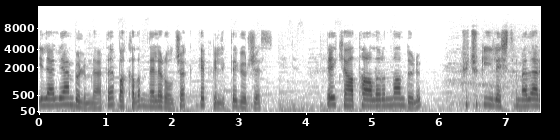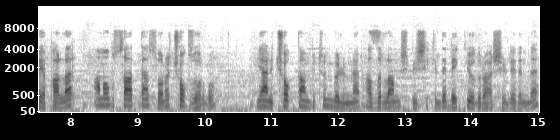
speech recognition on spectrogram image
İlerleyen bölümlerde bakalım neler olacak hep birlikte göreceğiz. Belki hatalarından dönüp küçük iyileştirmeler yaparlar ama bu saatten sonra çok zor bu. Yani çoktan bütün bölümler hazırlanmış bir şekilde bekliyordur arşivlerinde.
